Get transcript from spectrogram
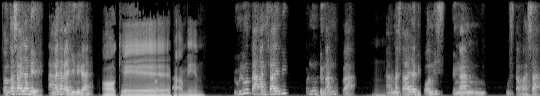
contoh saya nih tangannya kayak gini kan oke, Pak Amin. dulu tangan saya ini penuh dengan luka Hmm. karena saya diponis dengan kusta basah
